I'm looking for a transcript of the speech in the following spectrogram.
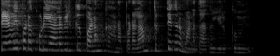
தேவைப்படக்கூடிய அளவிற்கு பணம் காணப்படலாம். திருப்திகரமானதாக இருக்கும்.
